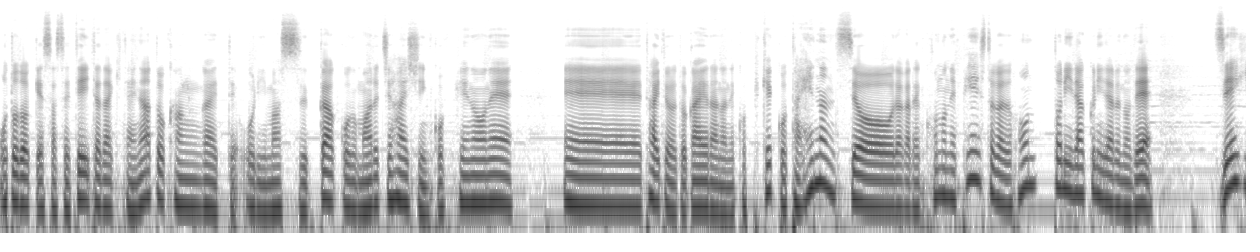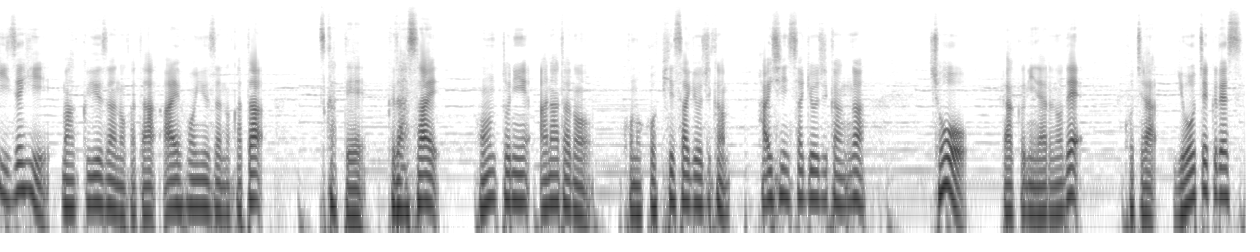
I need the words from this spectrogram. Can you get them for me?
お届けさせていただきたいなと考えておりますが、このマルチ配信、コピペのね、えー、タイトルと概要欄のね、コピ結構大変なんですよ。だからね、このね、ペーストが本当に楽になるので、ぜひぜひ Mac ユーザーの方、iPhone ユーザーの方、使ってください。本当にあなたのこのコピペ作業時間、配信作業時間が超楽になるので、こちら要チェックです。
